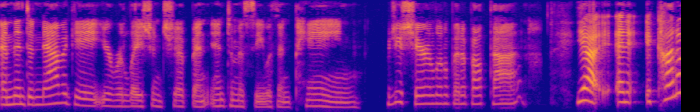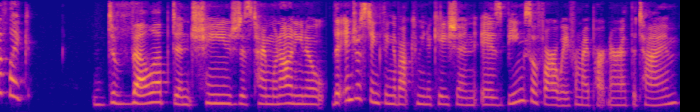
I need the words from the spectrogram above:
and then to navigate your relationship and intimacy within pain would you share a little bit about that? Yeah and it, it kind of like developed and changed as time went on. You know, the interesting thing about communication is being so far away from my partner at the time,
